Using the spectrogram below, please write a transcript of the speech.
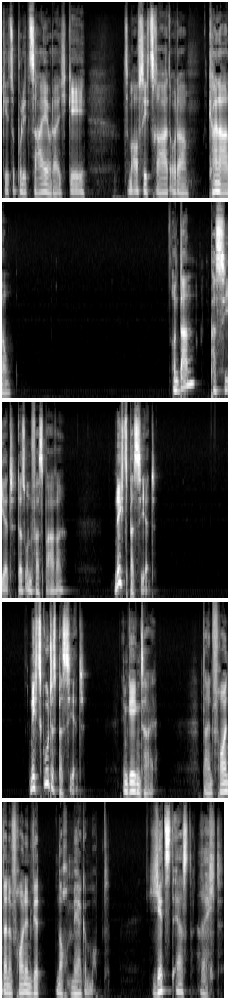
gehe zur Polizei oder ich gehe zum Aufsichtsrat oder keine Ahnung. Und dann passiert das Unfassbare. Nichts passiert. Nichts Gutes passiert. Im Gegenteil. Dein Freund, deine Freundin wird noch mehr gemobbt. Jetzt erst recht.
